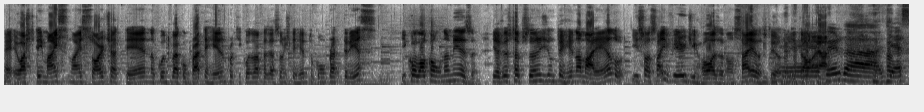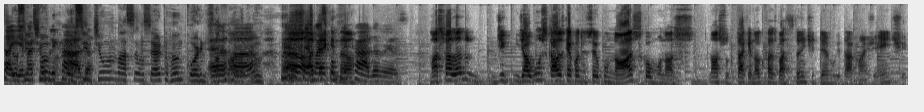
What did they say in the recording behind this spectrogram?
É, eu acho que tem mais, mais sorte até no quando tu vai comprar terreno, porque quando vai fazer ação de terreno, tu compra três e coloca um na mesa. E às vezes tu tá precisando de um terreno amarelo e só sai verde e rosa, não sai os teus. É, então, é, verdade. Essa aí eu é mais um- complicada. Eu senti uma- um certo rancor nessa Aham. fala, viu? Essa Não, é até mais complicada mesmo. Mas falando de, de alguns casos que aconteceu com nós, como nós, nosso Takenoko faz bastante tempo que tá com a gente,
